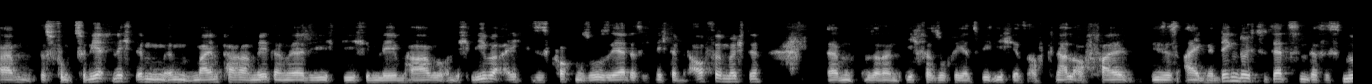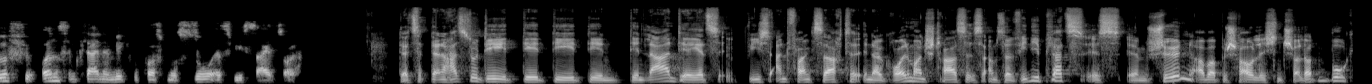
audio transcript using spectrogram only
Ähm, das funktioniert nicht in, in meinen Parametern mehr, die ich, die ich im Leben habe. Und ich liebe eigentlich dieses Kochen so sehr, dass ich nicht damit aufhören möchte, ähm, sondern ich versuche jetzt, wie ich jetzt auf Knall, auf Fall, dieses eigene Ding durchzusetzen, dass es nur für uns im kleinen Mikrokosmos so ist, wie es sein soll. Das, dann hast du die, die, die, den, den Laden, der jetzt, wie ich es anfangs sagte, in der Grollmannstraße ist am Savini-Platz, ist ähm, schön, aber beschaulich in Charlottenburg,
